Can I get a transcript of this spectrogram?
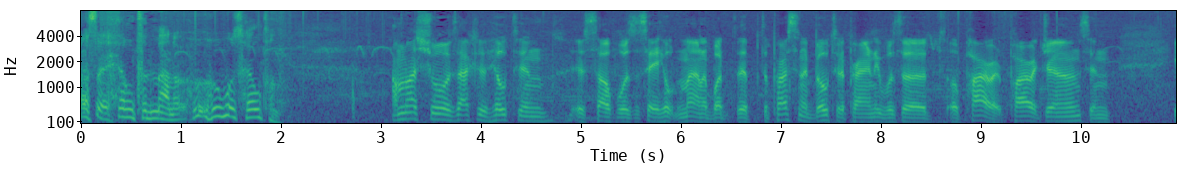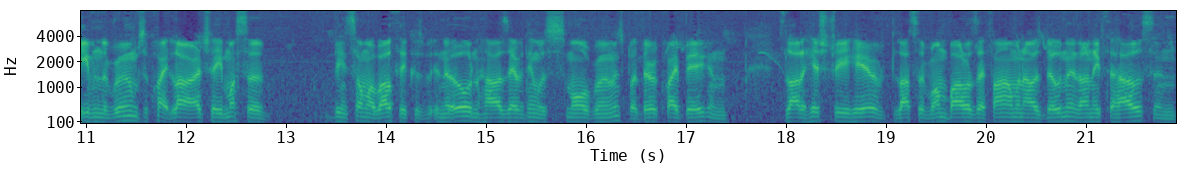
I say Hilton Manor. Who, who was Hilton? I'm not sure exactly Hilton itself was to say Hilton Manor, but the, the person that built it apparently was a, a pirate, Pirate Jones, and even the rooms are quite large, so he must have been somewhat wealthy because in the olden house everything was small rooms, but they were quite big, and there's a lot of history here, lots of rum bottles I found when I was building it underneath the house, and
